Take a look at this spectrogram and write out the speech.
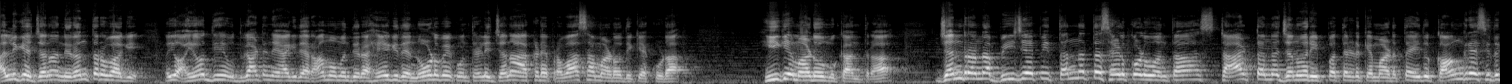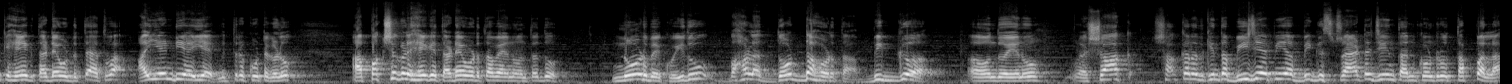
ಅಲ್ಲಿಗೆ ಜನ ನಿರಂತರವಾಗಿ, ಅಯ್ಯೋ ಅಯೋಧ್ಯೆ ಉದ್ಘಾಟನೆ ಆಗಿದೆ, ರಾಮ ಮಂದಿರ ಹೇಗಿದೆ, ನೋಡಬೇಕು ಅಂತೇಳಿ ಜನ ಆ ಕಡೆ ಪ್ರವಾಸ ಮಾಡೋದಕ್ಕೆ ಕೂಡ ಹೀಗೆ ಮಾಡೋ ಮುಖಾಂತರ ಜನರನ್ನ ಬಿ ಜೆ ಪಿ ತನ್ನತ್ತ ಸೆಳ್ಕೊಳ್ಳುವಂತಹ ಸ್ಟಾರ್ಟನ್ನು ಜನವರಿ ಇಪ್ಪತ್ತೆರಡಕ್ಕೆ ಮಾಡುತ್ತೆ. ಇದು ಕಾಂಗ್ರೆಸ್ ಇದಕ್ಕೆ ಹೇಗೆ ತಡೆ ಒಡ್ಡುತ್ತೆ ಅಥವಾ I N D I A ಮಿತ್ರಕೂಟಗಳು ಆ ಪಕ್ಷಗಳು ಹೇಗೆ ತಡೆ ಒಡ್ತವೆ ಅನ್ನುವಂಥದ್ದು ನೋಡಬೇಕು. ಇದು ಬಹಳ ದೊಡ್ಡ ಹೊಡೆತ ಬಿಗ್ ಒಂದು ಏನು ಶಾಕ್ ಶಾಕ್ ಅನ್ನೋದಕ್ಕಿಂತ ಬಿ ಜೆ ಪಿಯ ಬಿಗ್ ಸ್ಟ್ರಾಟಜಿ ಅಂತ ಅಂದ್ಕೊಂಡ್ರು ತಪ್ಪಲ್ಲ.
